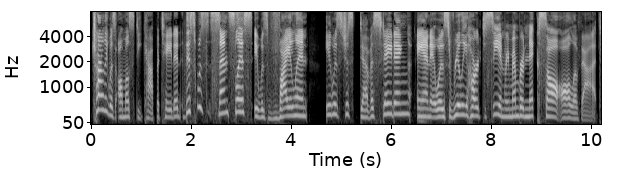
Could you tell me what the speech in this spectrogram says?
Charlie was almost decapitated. This was senseless. It was violent. It was just devastating. And it was really hard to see. And remember, Nick saw all of that.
